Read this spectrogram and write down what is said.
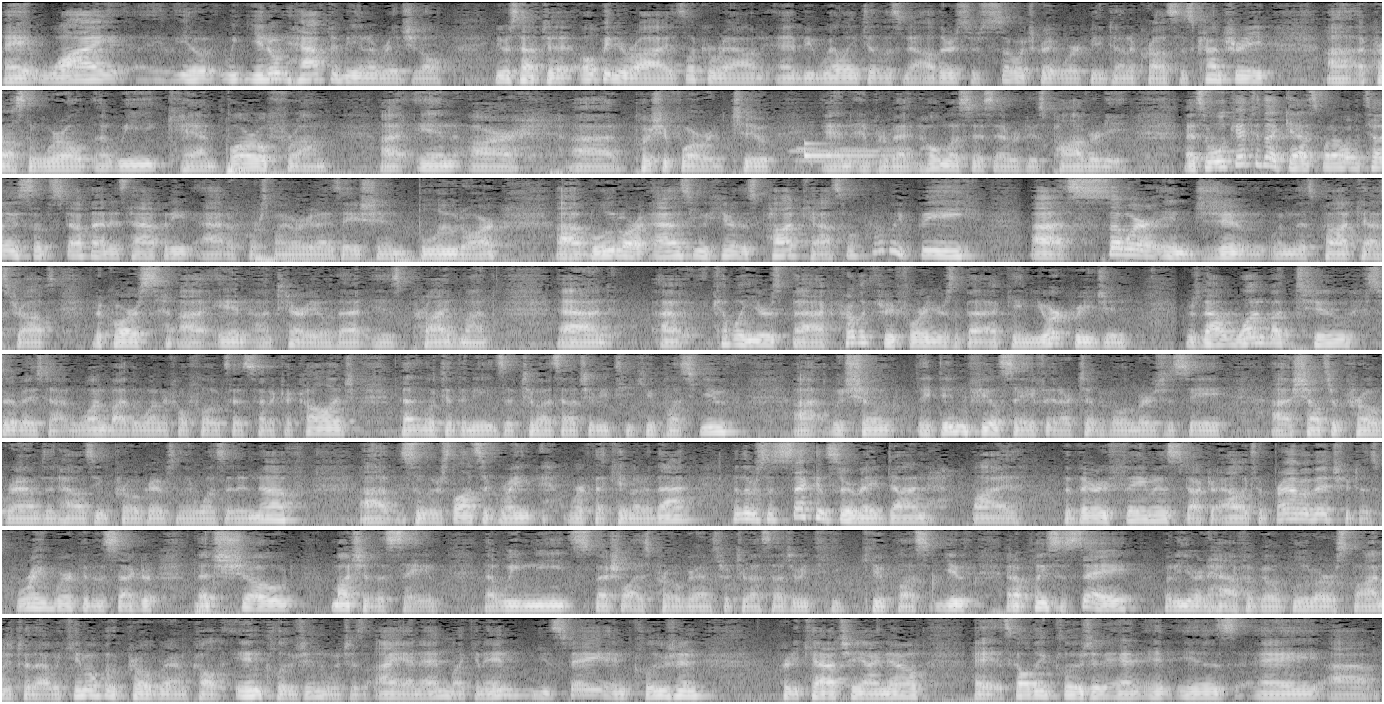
Hey, why, you know, you don't have to be an original. You just have to open your eyes, look around, and be willing to listen to others. There's so much great work being done across this country, uh, across the world that we can borrow from uh, in our uh, pushing forward to end and prevent homelessness and reduce poverty. And so we'll get to that guest, but I want to tell you some stuff that is happening at, of course, my organization, Blue Door. Uh, Blue Door, as you hear this podcast, will probably be uh, somewhere in June when this podcast drops. And of course, uh, in Ontario, that is Pride Month. And uh, a couple of years back, probably three, four years back in York region, there's now one but two surveys done. One by the wonderful folks at Seneca College that looked at the needs of 2S LGBTQ plus youth, uh, which showed they didn't feel safe in our typical emergency uh, shelter programs and housing programs, and there wasn't enough. Uh, so there's lots of great work that came out of that. And there was a second survey done by the very famous Dr. Alex Abramovich, who does great work in this sector, that showed much of the same that we need specialized programs for 2S LGBTQ plus youth. And I'm pleased to say, about a year and a half ago, Blue Door responded to that. We came up with a program called Inclusion, which is INN, like an in, you stay, inclusion. Pretty catchy, I know. Hey, it's called Inclusion, and it is a uh,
